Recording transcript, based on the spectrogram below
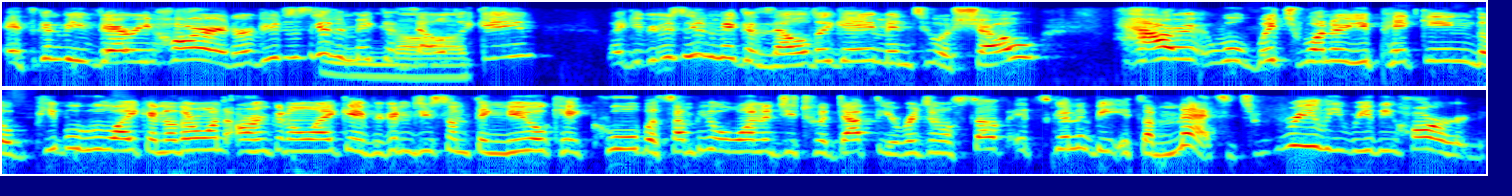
it's gonna be very hard. Or if you're just gonna make a Zelda game, like if you're just gonna make a Zelda game into a show, how well which one are you picking? The people who like another one aren't going to like it. If you're going to do something new okay cool but some people wanted you to adapt the original stuff it's going to be it's a mess. It's really really hard.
